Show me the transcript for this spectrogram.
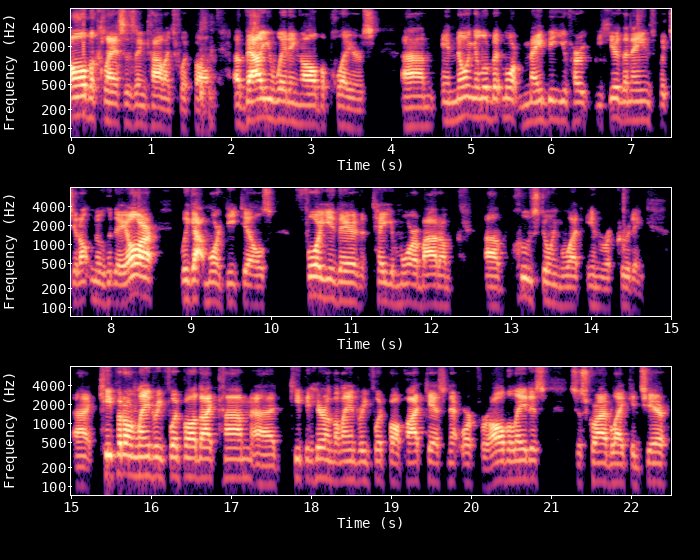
all the classes in college football, evaluating all the players, um, and knowing a little bit more. Maybe you've heard, you hear the names, but you don't know who they are. We got more details for you there that tell you more about them, of who's doing what in recruiting. Uh, keep it on LandryFootball.com. Uh, keep it here on the Landry Football Podcast Network for all the latest. Subscribe, like, and share.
